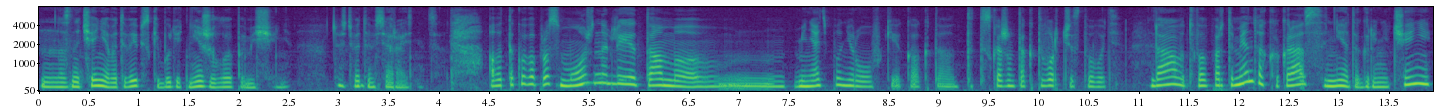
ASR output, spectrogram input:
назначение в этой выписке будет нежилое помещение. То есть в этом вся разница. А вот такой вопрос, можно ли там э, менять планировки как-то, скажем так, творчествовать? Да, вот в апартаментах как раз нет ограничений.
